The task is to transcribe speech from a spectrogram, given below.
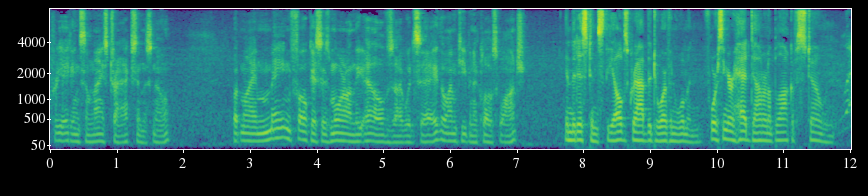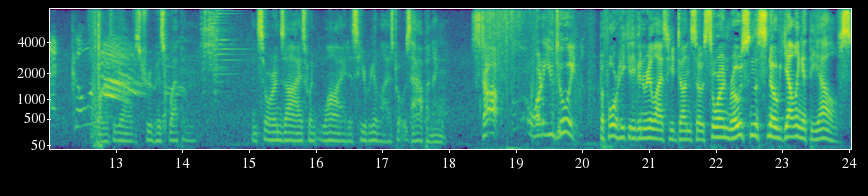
creating some nice tracks in the snow. But my main focus is more on the elves, I would say, though I'm keeping a close watch. In the distance, the elves grabbed the dwarven woman, forcing her head down on a block of stone. One of the elves drew his weapon, and Soren's eyes went wide as he realized what was happening. Stop! What are you doing? Before he could even realize he'd done so, Soren rose from the snow yelling at the elves.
